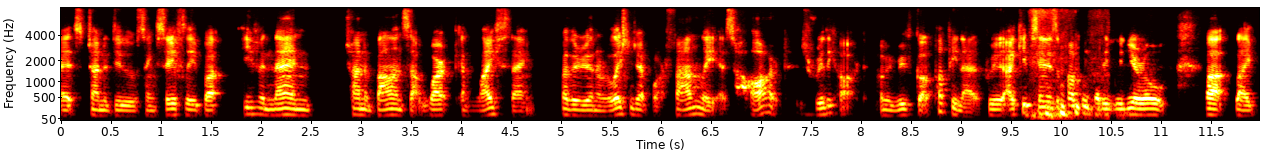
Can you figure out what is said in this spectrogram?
it's trying to do those things safely. But even then, trying to balance that work and life thing, whether you're in a relationship or family, is hard. It's really hard. I mean, we've got a puppy now. We, I keep saying it's a puppy, but he's a year old. But like,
